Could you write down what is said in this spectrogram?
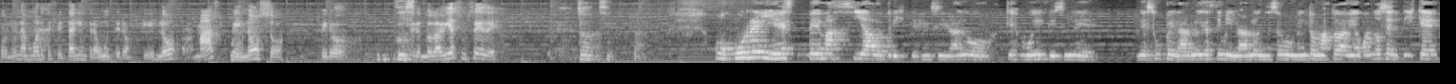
con una muerte fetal intraútero, que es lo más penoso, pero, pero todavía sucede. Ocurre y es demasiado triste, es decir, algo que es muy difícil de superarlo y asimilarlo en ese momento, más todavía cuando sentís que,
